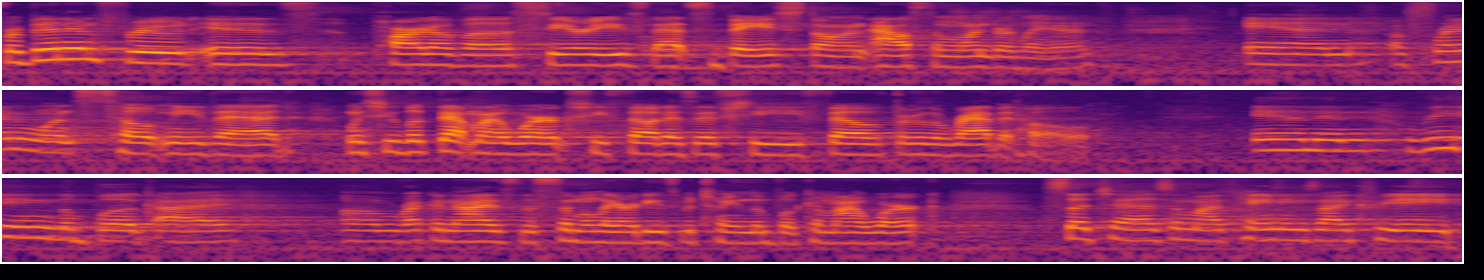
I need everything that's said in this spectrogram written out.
Forbidden Fruit is part of a series that's based on Alice in Wonderland. And a friend once told me that when she looked at my work, she felt as if she fell through the rabbit hole. And in reading the book, I um, recognized the similarities between the book and my work, such as in my paintings, I create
